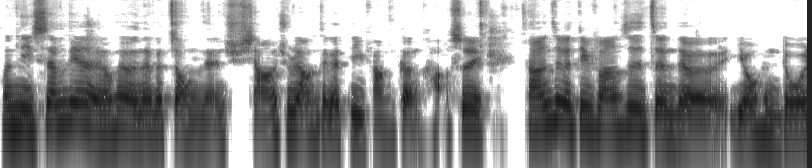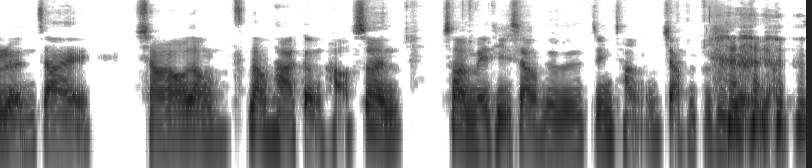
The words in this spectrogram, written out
或你身边的人会有那个动能，想要去让这个地方更好。所以台湾这个地方是真的有很多人在想要让让它更好，虽然。上媒体上就是经常讲的不是这个样子，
